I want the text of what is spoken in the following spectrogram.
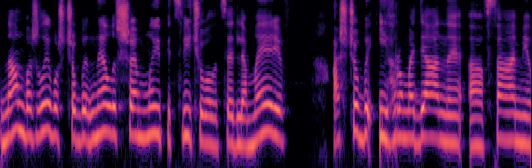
Нам важливо, щоб не лише ми підсвічували це для мерів. А щоб і громадяни в самі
